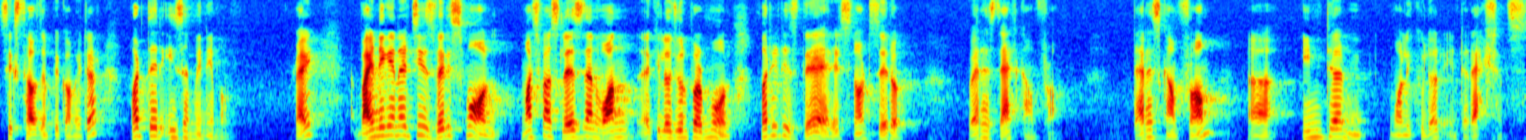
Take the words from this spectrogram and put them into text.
6000 picometer but there is a minimum right. Binding energy is very small much much less than 1 kilojoule per mole but it is there it is not 0. Where has that come from? That has come from uh, intermolecular interactions.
